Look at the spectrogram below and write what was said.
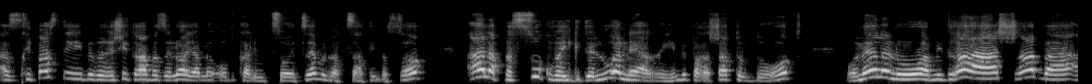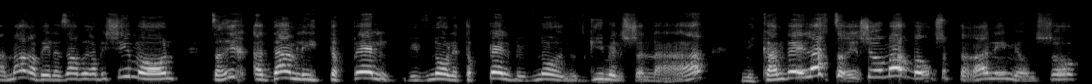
אז חיפשתי בבראשית רבה, זה לא היה מאוד קל למצוא את זה, ומצאתי בסוף. על הפסוק ויגדלו הנערים בפרשת תולדות, אומר לנו המדרש רבה, אמר רבי אלעזר ורבי שמעון, צריך אדם להיטפל בבנו, לטפל בבנו י"ג שנה, מכאן ואילך צריך שיאמר ברוך שפטרני מעונשו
